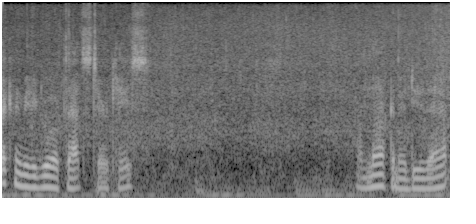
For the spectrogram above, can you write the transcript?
Expecting me to go up that staircase. I'm not gonna do that.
